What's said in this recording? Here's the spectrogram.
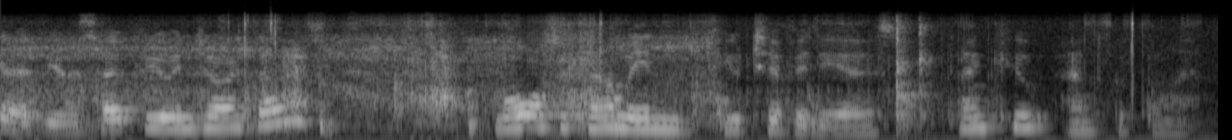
Go viewers, hope you enjoyed those. More to come in future videos. Thank you and goodbye.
